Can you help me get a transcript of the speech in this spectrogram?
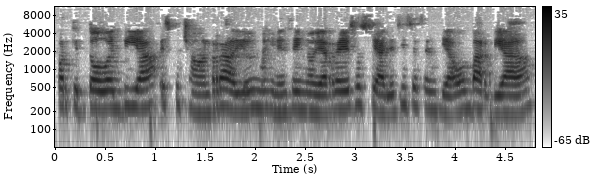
porque todo el día escuchaban radio, imagínense, y no había redes sociales y se sentía bombardeada.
